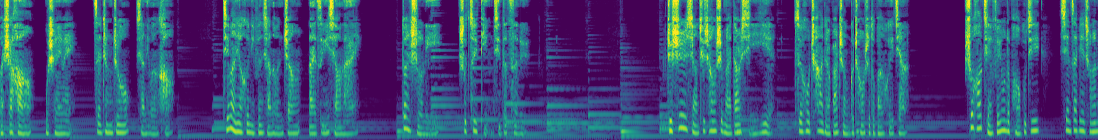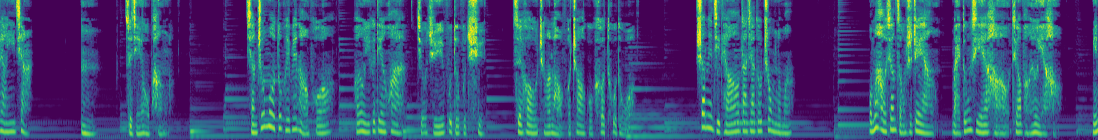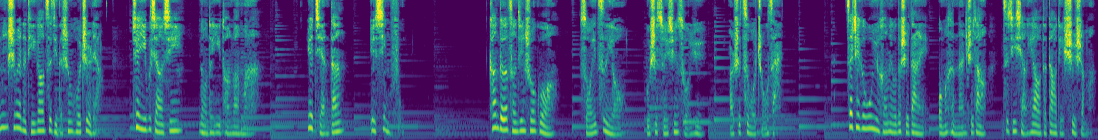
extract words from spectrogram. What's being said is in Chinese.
晚上好，我是微微，在郑州向你问好。今晚要和你分享的文章来自于小来，断舍离是最顶级的自律。只是想去超市买袋洗衣液，最后差点把整个超市都搬回家。说好减肥用的跑步机，现在变成了晾衣架。嗯，最近又胖了。想周末多陪陪老婆，朋友一个电话，酒局不得不去，最后成了老婆照顾喝吐的我。上面几条大家都中了吗？我们好像总是这样，买东西也好，交朋友也好。明明是为了提高自己的生活质量，却一不小心弄得一团乱麻。越简单，越幸福。康德曾经说过：“所谓自由，不是随心所欲，而是自我主宰。”在这个物欲横流的时代，我们很难知道自己想要的到底是什么。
